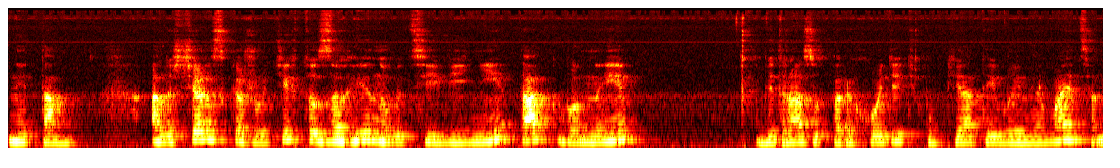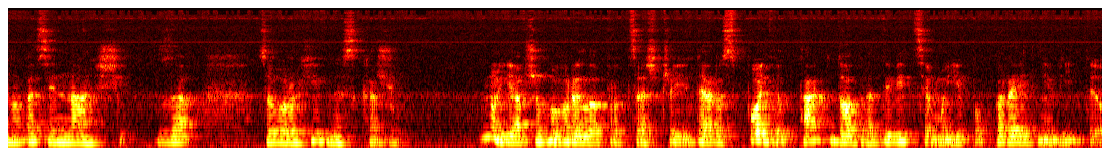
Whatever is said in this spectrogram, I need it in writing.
ні там. Але ще раз кажу, ті, хто загинув у цій війні, так, вони відразу переходять у п'ятий вимір. Мається на увазі наші. За, За ворогів не скажу. Ну, я вже говорила про це, що йде розподіл, так? Добре, дивіться мої попередні відео.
